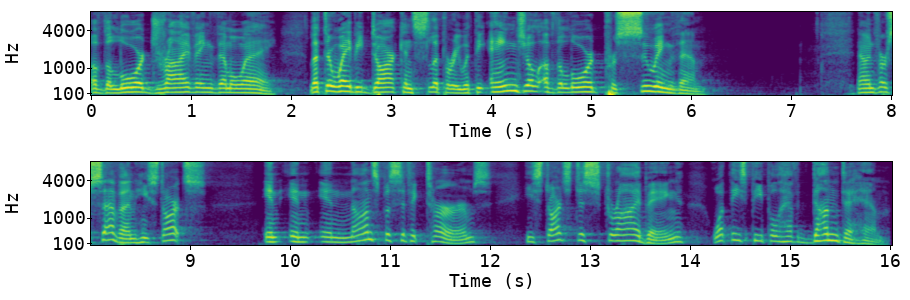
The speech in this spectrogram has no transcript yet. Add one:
of the Lord driving them away. Let their way be dark and slippery, with the angel of the Lord pursuing them. Now, in verse 7, he starts in, in, in non specific terms, he starts describing what these people have done to him.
